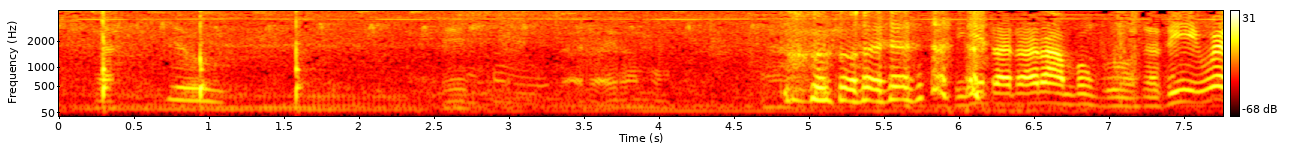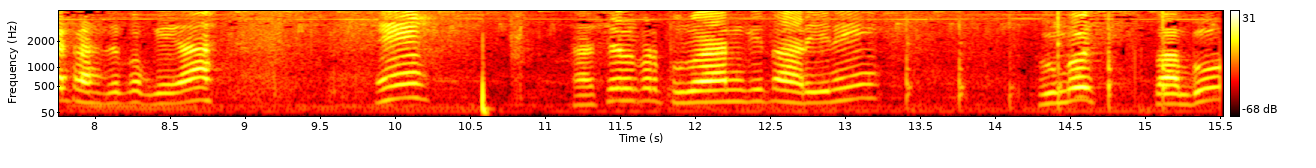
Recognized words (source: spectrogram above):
Wis, ya. Yo. Wis. Rampung. Iki daerah rampung, Bro. Jadi wis lah cukup iki ya. Nih hasil perburuan kita hari ini humus bambu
